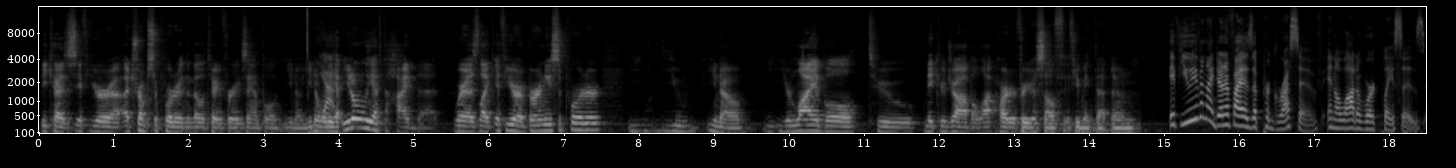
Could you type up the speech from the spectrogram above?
Because if you're a, a Trump supporter in the military, for example, you know you don't really ha- you don't really have to hide that. Whereas, like if you're a Bernie supporter, y- you you know you're liable to make your job a lot harder for yourself if you make that known. If you even identify as a progressive in a lot of workplaces,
